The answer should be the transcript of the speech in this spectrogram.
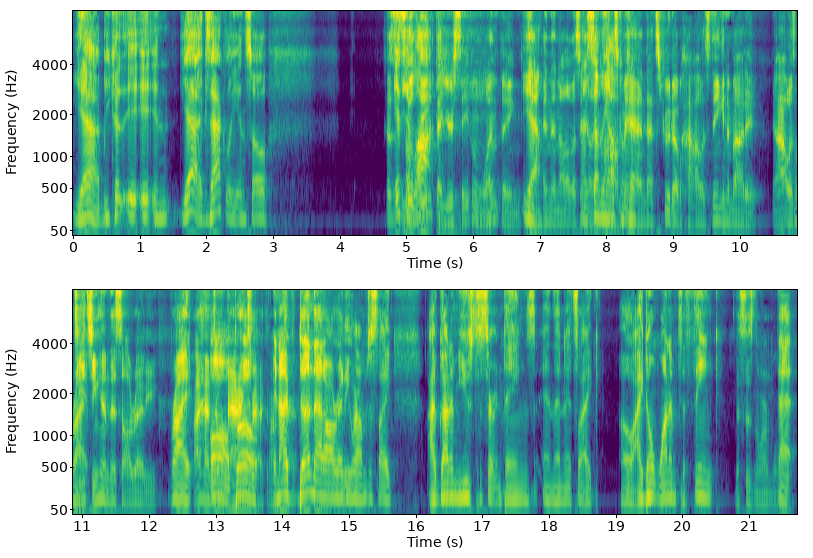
yeah, because it, it and yeah, exactly. And so Because It's a you'll lot. think that you're safe in one thing, Yeah. and then all of a sudden something like, else oh, comes man, that screwed up how I was thinking about it. I was Right. teaching him this already. Right. I had to oh, bro. backtrack on And I've done that already where I'm just like, I've got him used to certain things. And then it's like, oh, I don't want him to think This is normal. that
